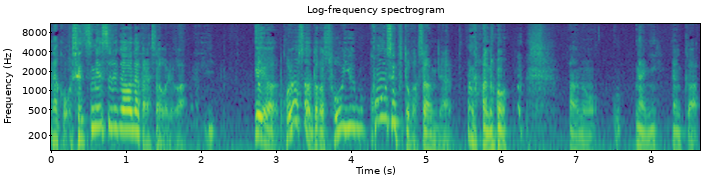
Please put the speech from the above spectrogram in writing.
なんか説明する側だからさ、俺は。いいやいや、これはさ、だからそういうコンセプトがさ、みたいな。なんかあの、あの、何？なんか、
